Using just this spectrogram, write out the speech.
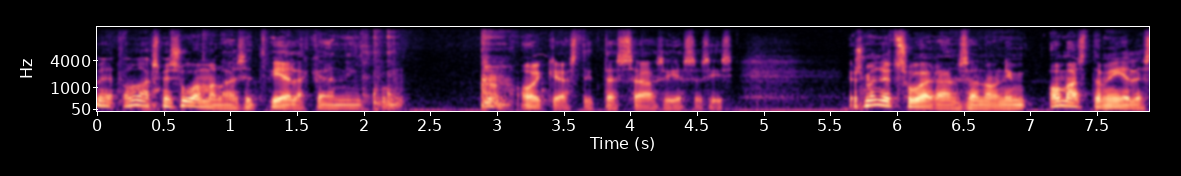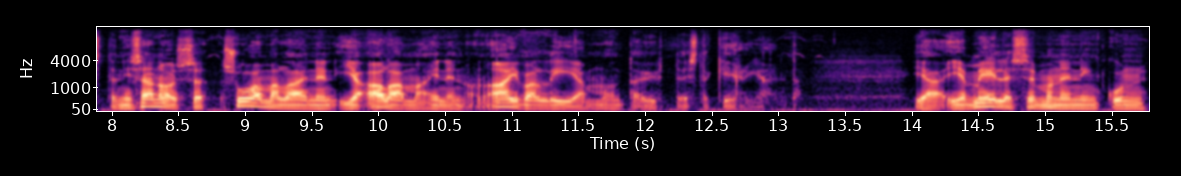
me, ollaanko me suomalaiset vieläkään niin kuin oikeasti tässä asiassa siis jos mä nyt suoraan sanon, niin omasta mielestäni sanoissa suomalainen ja alamainen on aivan liian monta yhteistä kirjainta. Ja, ja meille semmoinen niin kuin,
